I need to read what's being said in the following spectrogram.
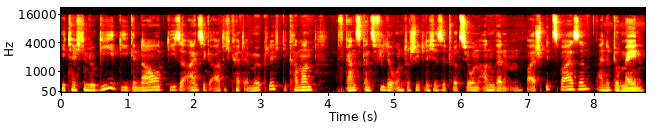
die Technologie, die genau diese Einzigartigkeit ermöglicht, die kann man auf ganz, ganz viele unterschiedliche Situationen anwenden. Beispielsweise eine Domain.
